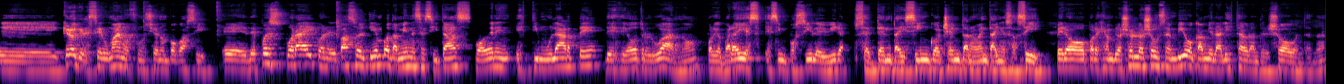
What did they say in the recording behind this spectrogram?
Eh, creo que el ser humano funciona un poco así. Eh, después, por ahí, con el paso del tiempo, también necesitas poder estimularte desde otro lugar, ¿no? Porque por ahí es, es imposible vivir 75, 80, 90 años así. Pero, por ejemplo, yo en los shows en vivo cambio la lista durante el show, ¿entendés?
